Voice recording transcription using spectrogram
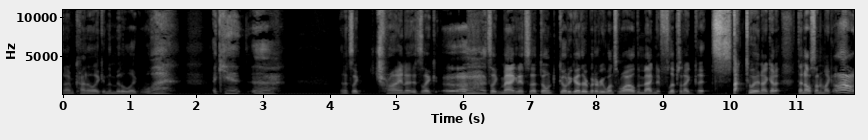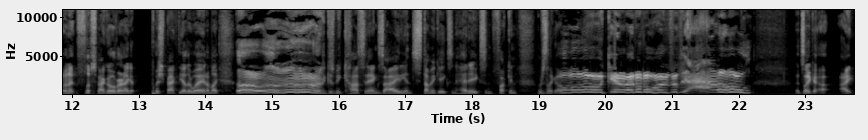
and I'm kind of like in the middle, like what? I can't. Uh. And it's like trying to. It's like uh, it's like magnets that don't go together, but every once in a while the magnet flips and I get stuck to it, and I it. Then all of a sudden I'm like oh, and it flips back over, and I get pushed back the other way, and I'm like oh, it gives me constant anxiety and stomach aches and headaches and fucking. I'm just like oh, I can't. I don't know It's like I, I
